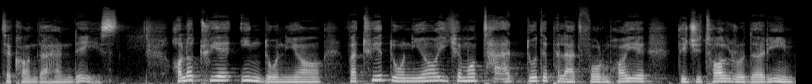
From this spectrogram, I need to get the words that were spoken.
تکان دهنده است. حالا توی این دنیا و توی دنیایی که ما تعدد پلتفرم های دیجیتال رو داریم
